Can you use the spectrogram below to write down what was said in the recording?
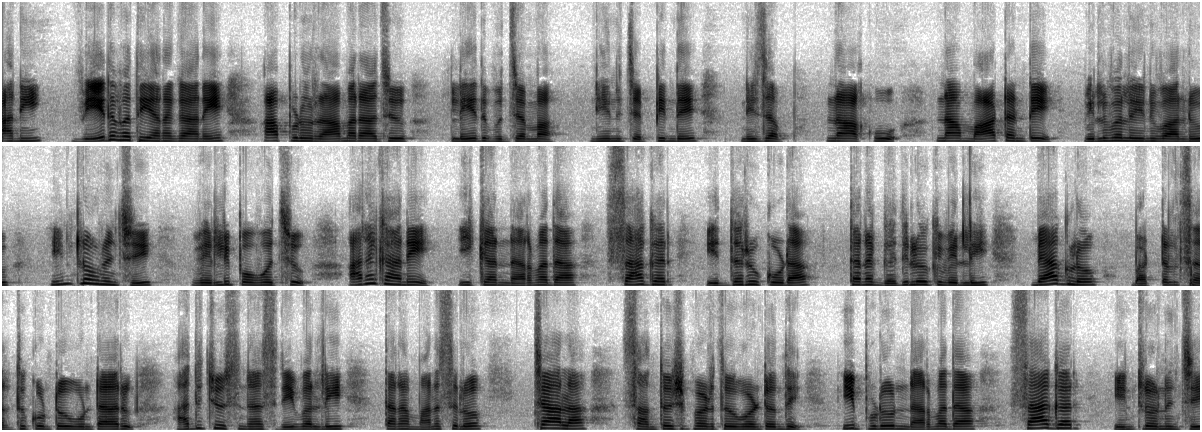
అని వేదవతి అనగానే అప్పుడు రామరాజు లేదు బుజ్జమ్మ నేను చెప్పిందే నిజం. నాకు నా మాట అంటే విలువలేని వాళ్ళు ఇంట్లో నుంచి వెళ్ళిపోవచ్చు అనగానే ఇక నర్మద సాగర్ ఇద్దరూ కూడా తన గదిలోకి వెళ్ళి బ్యాగ్లో బట్టలు సర్దుకుంటూ ఉంటారు. అది చూసిన శ్రీవల్లి తన మనసులో చాలా సంతోషపడుతూ ఉంటుంది. ఇప్పుడు నర్మద సాగర్ ఇంట్లో నుంచి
